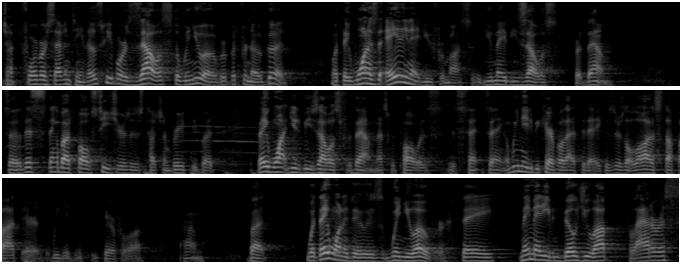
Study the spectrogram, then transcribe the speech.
chapter 4, verse 17, those people are zealous to win you over, but for no good. What they want is to alienate you from us so that you may be zealous for them. So, this thing about false teachers is touched on briefly, but they want you to be zealous for them. That's what Paul is, is saying. And we need to be careful of that today because there's a lot of stuff out there that we need to just be careful of. Um, but what they want to do is win you over. They, they may even build you up, flatter us,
